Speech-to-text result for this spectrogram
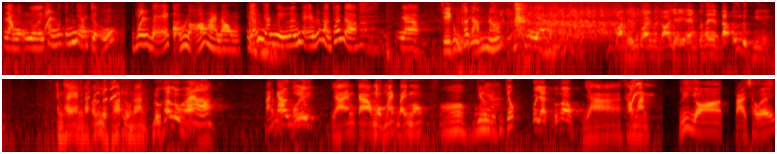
Là một người không có tính gia trưởng Vui vẻ, cởi mở, hòa đồng. Giống như anh Quyền Linh thì em rất là thích à. Dạ. Chị cũng thích ảnh nữa. Dạ quan điểm của em bên đó vậy em có thấy em đáp ứng được như Em thấy em đáp ứng được hết luôn đó anh. được hết luôn hả phải không bạn em cao nhiêu đi Dạ em cao 1m71. ồ dư được một chút có gia trưởng không Dạ không anh. lý do tại sao ế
